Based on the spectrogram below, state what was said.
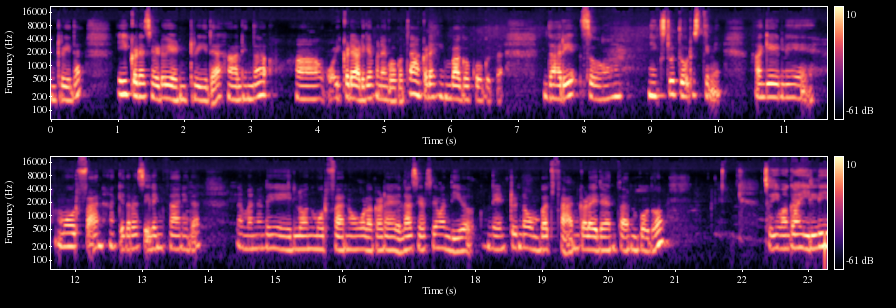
ಎಂಟ್ರಿ ಇದೆ. ಈ ಕಡೆ ಸೈಡು ಎಂಟ್ರಿ ಇದೆ ಹಾಲಿಂದ. ಈ ಕಡೆ ಅಡುಗೆ ಮನೆಗೆ ಹೋಗುತ್ತೆ, ಆ ಕಡೆ ಹಿಂಭಾಗಕ್ಕೆ ಹೋಗುತ್ತೆ ದಾರಿ. ಸೊ ನೆಕ್ಸ್ಟು ತೋರಿಸ್ತೀನಿ. ಹಾಗೆ ಇಲ್ಲಿ ಮೂರು ಫ್ಯಾನ್ ಹಾಕಿದ್ದಾರೆ ಸೀಲಿಂಗ್ ಫ್ಯಾನ್ ಇದೆ. ನಮ್ಮ ಮನೇಲಿ ಇಲ್ಲೊಂದು ಮೂರು ಫ್ಯಾನು ಒಳಗಡೆ ಎಲ್ಲ ಸೇರಿಸಿ ಒಂದು ಒಂದು ಎಂಟರಿಂದ ಒಂಬತ್ತು ಫ್ಯಾನ್ಗಳಿದೆ ಅಂತ ಅನ್ಬೋದು. ಸೊ ಇವಾಗ ಇಲ್ಲಿ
